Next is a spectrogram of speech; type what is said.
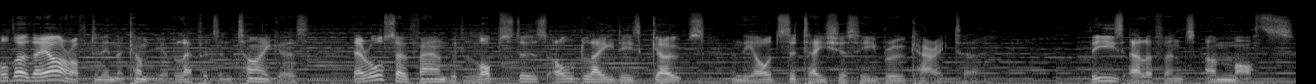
Although they are often in the company of leopards and tigers, they're also found with lobsters, old ladies, goats, and the odd setaceous Hebrew character. These elephants are moths,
